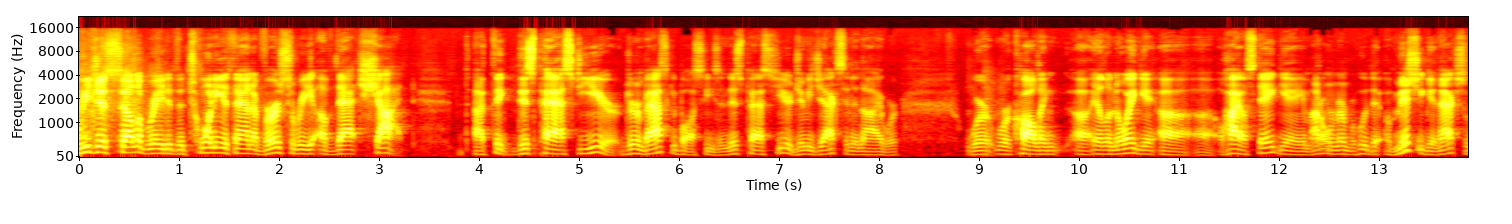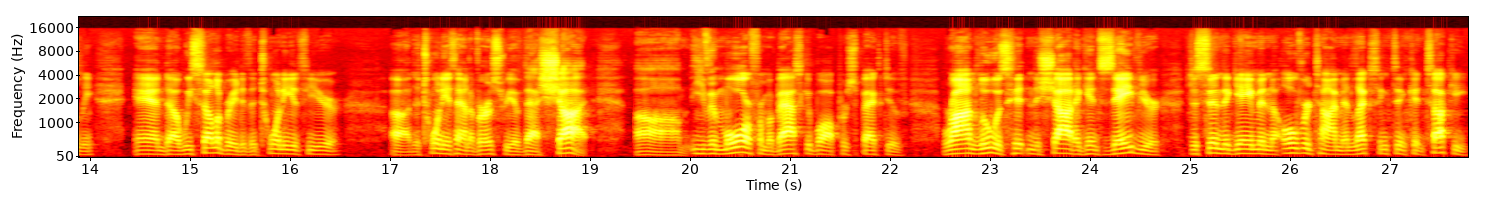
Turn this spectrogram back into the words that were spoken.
We just celebrated the 20th anniversary of that shot. I think this past year, during basketball season, this past year, Jimmy Jackson and I were were, were calling uh, Illinois, uh, uh, Ohio State game. I don't remember who the uh, Michigan actually, and uh, we celebrated the 20th year, uh, the 20th anniversary of that shot. Um, even more from a basketball perspective, Ron Lewis hitting the shot against Xavier to send the game into overtime in Lexington, Kentucky,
